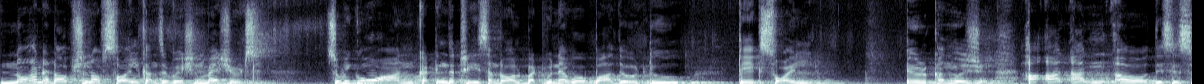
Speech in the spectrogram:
non-adoption of soil conservation measures. So we go on cutting the trees and all, but we never bother to take soil air conversion. Uh, uh, uh, this is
